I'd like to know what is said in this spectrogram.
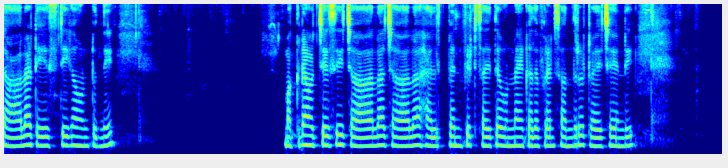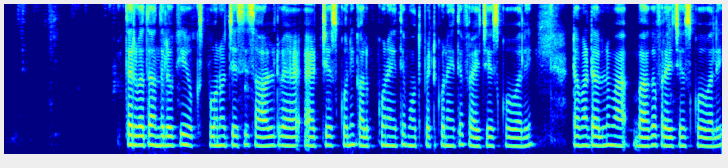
చాలా టేస్టీగా ఉంటుంది. మక్కన వచ్చేసి చాలా చాలా హెల్త్ బెనిఫిట్స్ అయితే ఉన్నాయి కదా ఫ్రెండ్స్. అందరూ ట్రై చేయండి. తర్వాత అందులోకి ఒక స్పూన్ వచ్చేసి సాల్ట్ యాడ్ చేసుకొని కలుపుకొని అయితే మూత పెట్టుకొని అయితే ఫ్రై చేసుకోవాలి. టమాటాలను బాగా ఫ్రై చేసుకోవాలి.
